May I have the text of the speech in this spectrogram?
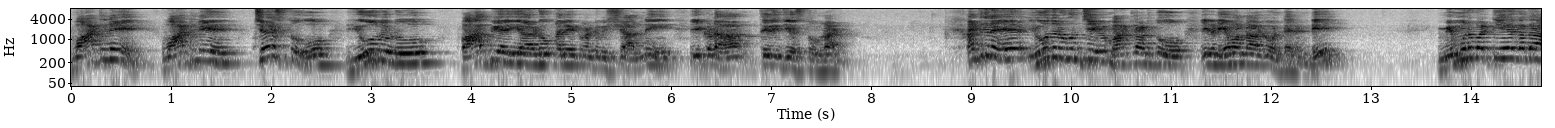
వాటినే వాటిని చేస్తూ యూదుడు పాపి అయ్యాడు అనేటువంటి విషయాన్ని ఇక్కడ తెలియజేస్తూ ఉన్నాడు అందుకనే యూదుల గురించి మాట్లాడుతూ ఇక్కడ ఏమన్నాడు అంటేనండి మిమ్మును బట్టియే కదా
